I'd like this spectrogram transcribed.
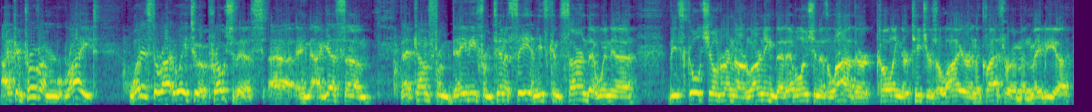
I can prove I'm right. What is the right way to approach this? Uh, and I guess um, that comes from Davey from Tennessee, and he's concerned that when uh, these school children are learning that evolution is a lie, they're calling their teachers a liar in the classroom, and maybe uh,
